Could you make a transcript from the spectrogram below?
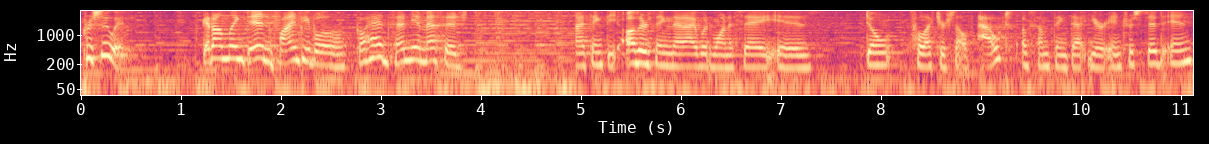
pursue it. Get on LinkedIn, find people, go ahead, send me a message. I think the other thing that I would want to say is don't select yourself out of something that you're interested in.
